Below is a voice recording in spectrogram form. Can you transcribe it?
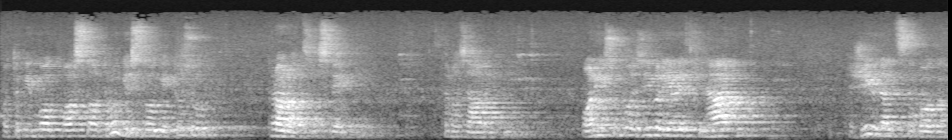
Potom je Bog poslao druge sluge, to su proroci sveti, starozavetni. Oni su pozivali jevrijski narod da živi dan sa Bogom,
